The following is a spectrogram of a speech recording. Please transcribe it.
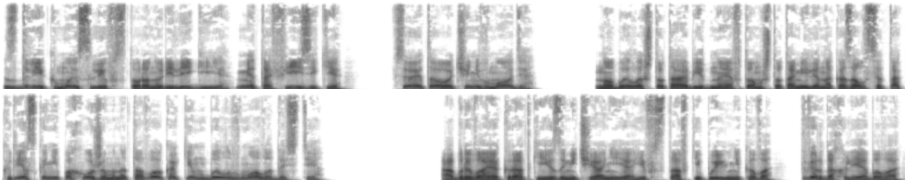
сдвиг мысли в сторону религии, метафизики — все это очень в моде. Но было что-то обидное в том, что Томилин оказался так резко не похожим на того, каким был в молодости. Обрывая краткие замечания и вставки Пыльникова, Твердохлебова,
